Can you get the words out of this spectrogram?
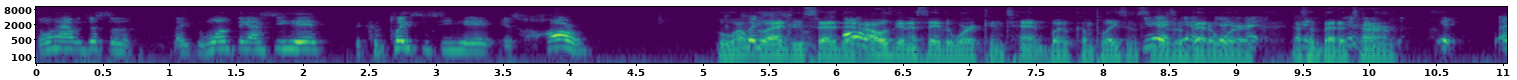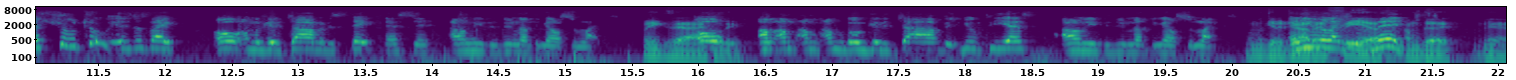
Don't have just a like the one thing I see here. The complacency here is horrible. Oh, I'm glad you said that. I was gonna say the word content, but complacency yeah, is a yeah, better yeah, word. That's a better term. that's true too. It's just like, oh, I'm gonna get a job at the state. That's it. I don't need to do nothing else in life. Oh, exactly. Oh, I'm, I'm, I'm gonna get a job at UPS. I don't need to do nothing else in life. I'm gonna get a job at like FIA. I'm good. Yeah.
